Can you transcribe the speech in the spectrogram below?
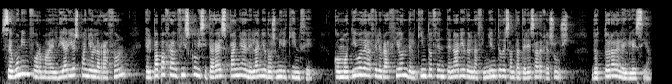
Según informa el diario español La Razón, el Papa Francisco visitará España en el año 2015, con motivo de la celebración del quinto centenario del nacimiento de Santa Teresa de Jesús, doctora de la Iglesia.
